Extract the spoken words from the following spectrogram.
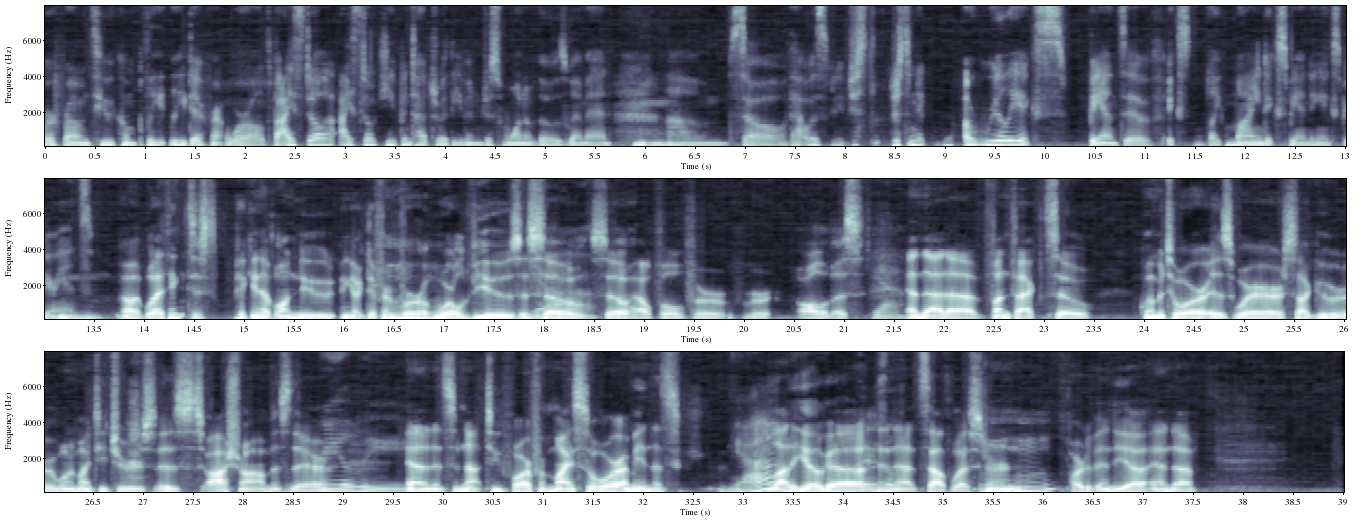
we're from two completely different worlds, but I still I still keep in touch with even just one of those women. Mm-hmm. Um, so that was just just an, a really expansive, ex, like mind expanding experience. Mm-hmm. Uh, well, I think just picking up on new, you know, different mm-hmm. world views is yeah. so so helpful for for all of us. Yeah. And that uh, fun fact. So Coimbatore is where Sadhguru, one of my teachers, is ashram is there. Really? And it's not too far from Mysore. I mean, that's yeah. a lot of yoga There's in a... that southwestern mm-hmm. part of India, and uh,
